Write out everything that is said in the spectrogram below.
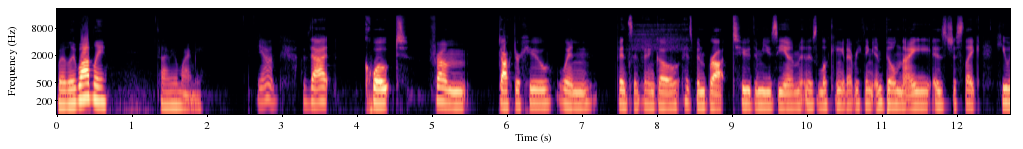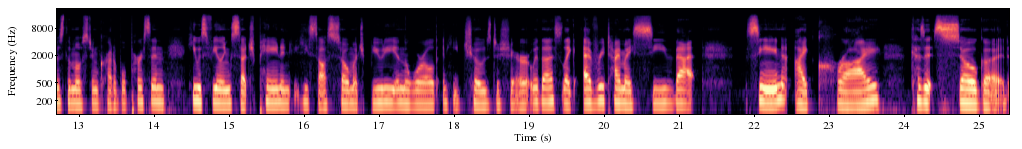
wibbly wobbly, timey wimey. Yeah. That quote from Doctor Who when Vincent van Gogh has been brought to the museum and is looking at everything, and Bill Nighy is just like, he was the most incredible person. He was feeling such pain and he saw so much beauty in the world and he chose to share it with us. Like, every time I see that scene, I cry because it's so good.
